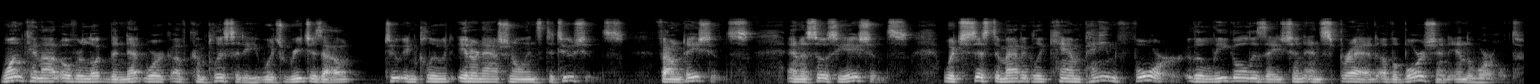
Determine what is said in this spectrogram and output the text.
one cannot overlook the network of complicity which reaches out to include international institutions, foundations, and associations which systematically campaign for the legalization and spread of abortion in the world.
